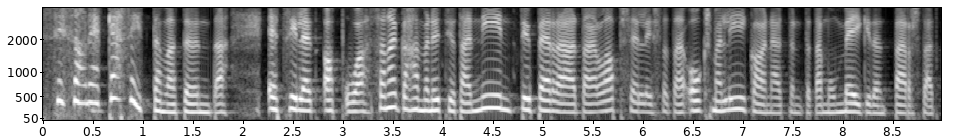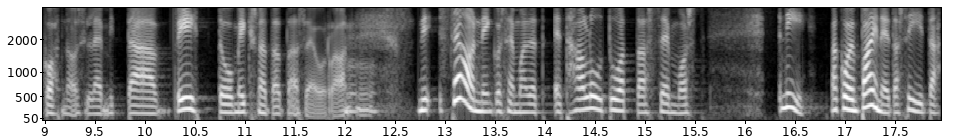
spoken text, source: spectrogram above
Siis se on ihan käsittämätöntä, että sille, että apua, sanoinkohan mä nyt jotain niin typerää tai lapsellista, tai onko mä liikaa näyttänyt tätä mun meikitön pärstä, että kohta on silleen, mitä vittua, miksi mä tätä seuraan. Mm. Niin se on niinku semmoinen, että, että haluaa tuottaa semmoista, niin, mä koen paineita siitä,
